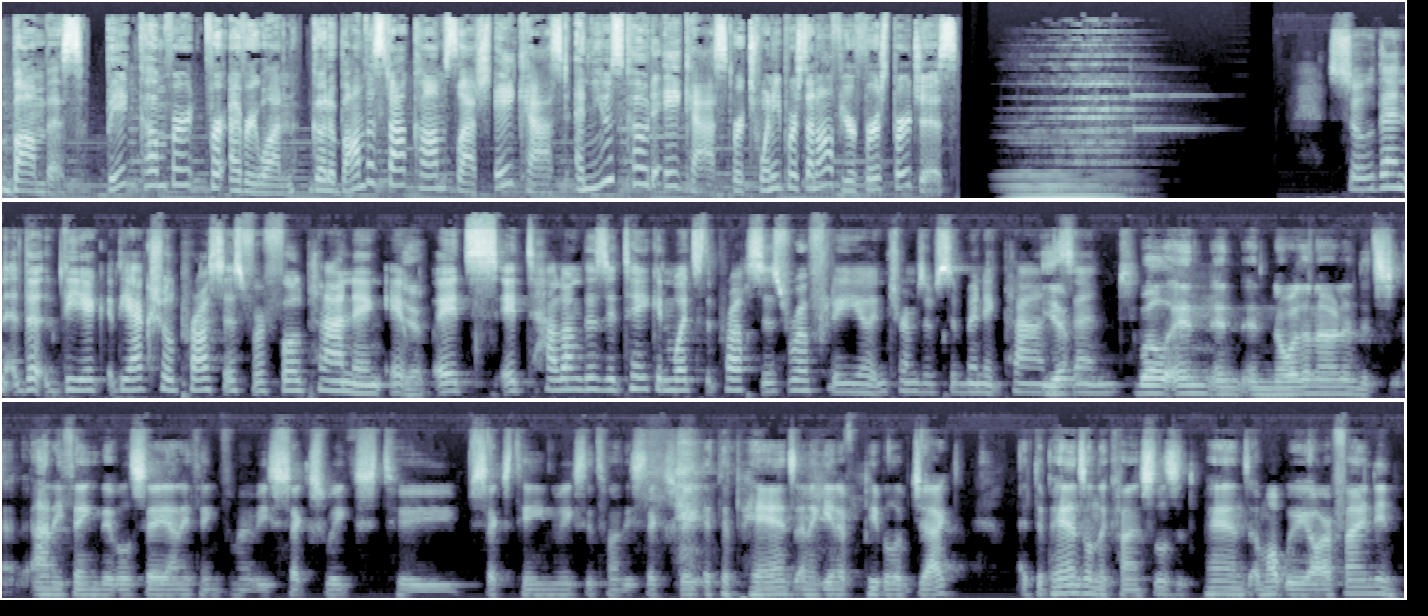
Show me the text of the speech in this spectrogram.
Bombas. Big comfort for everyone. Go to bombas.com slash ACAST and use code ACAST for 20% off your first purchase. So then the the the actual process for full planning, it, Yep. it's it. How long does it take, and what's the process roughly uh, in terms of submitting plans Yep. and? Well, in, in, in Northern Ireland, it's anything, they will say anything from maybe six weeks to 16 weeks to 26 weeks. It depends. And again, if people object, it depends on the councils. It depends on what we are finding.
